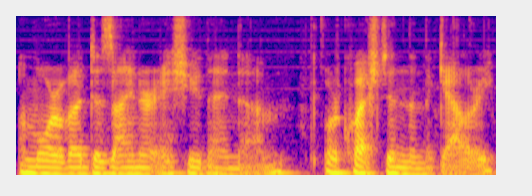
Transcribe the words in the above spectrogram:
a more of a designer issue than um, or question than the gallery.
